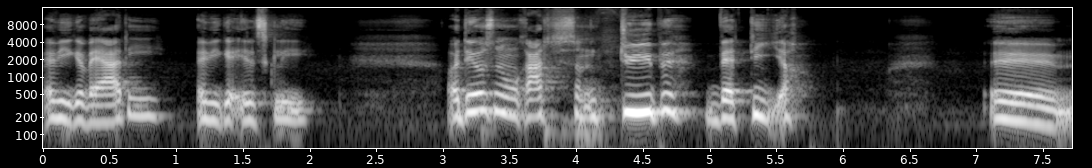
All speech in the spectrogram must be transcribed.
at vi ikke er værdige, at vi ikke er elskelige. Og det er jo sådan nogle ret sådan dybe værdier, øh,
